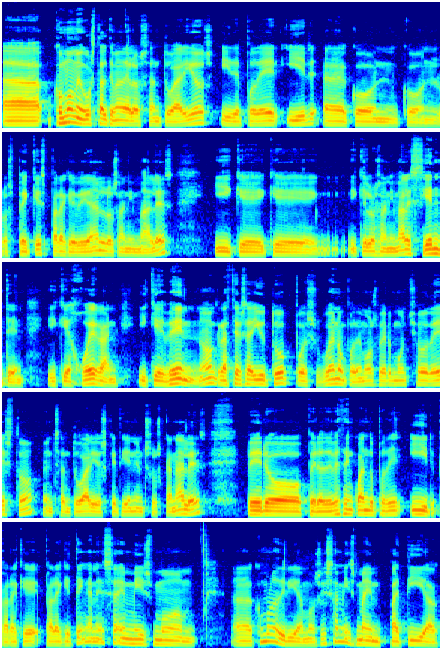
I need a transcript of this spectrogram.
Uh, ¿Cómo me gusta el tema de los santuarios y de poder ir eh, con, con, los peques para que vean los animales y que, que, los animales sienten y que juegan y que ven, ¿no? Gracias a YouTube, pues bueno, podemos ver mucho de esto en santuarios que tienen sus canales, pero, pero de vez en cuando poder ir para que, para que tengan ese mismo, uh, ¿cómo lo diríamos? Esa misma empatía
